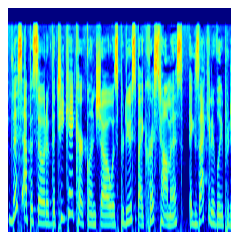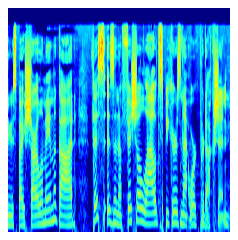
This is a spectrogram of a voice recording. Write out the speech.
This episode of the TK Kirkland Show was produced by Chris Thomas, executively produced by Charlemagne the God. This is an official Loudspeakers Network production.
